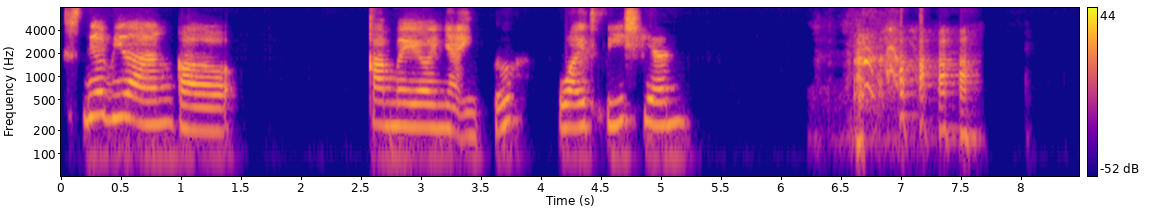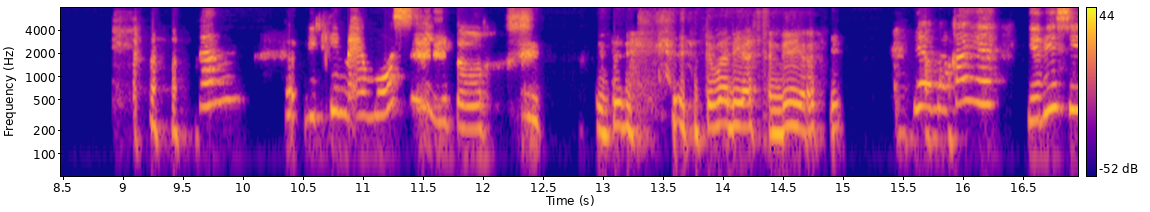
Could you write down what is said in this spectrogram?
Terus dia bilang kalau cameo-nya itu White Vision. kan bikin emosi gitu. itu itu mah dia sendiri. Ya makanya jadi si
